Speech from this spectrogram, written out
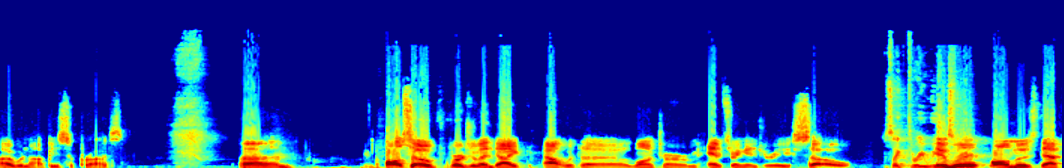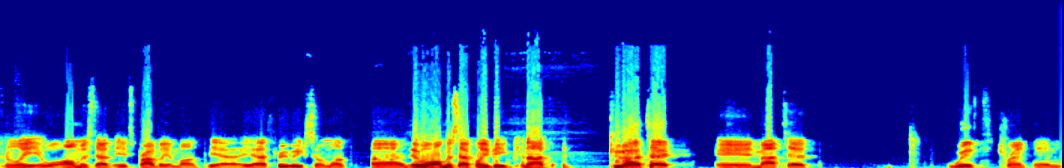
I would not be surprised. Um, also, Virgil van Dijk out with a long-term hamstring injury, so it's like three weeks. it will right? almost definitely. It will almost. Def- it's probably a month. Yeah, yeah, three weeks to a month. Um, it will almost definitely be Kanate, Kunate and Matip with Trent and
